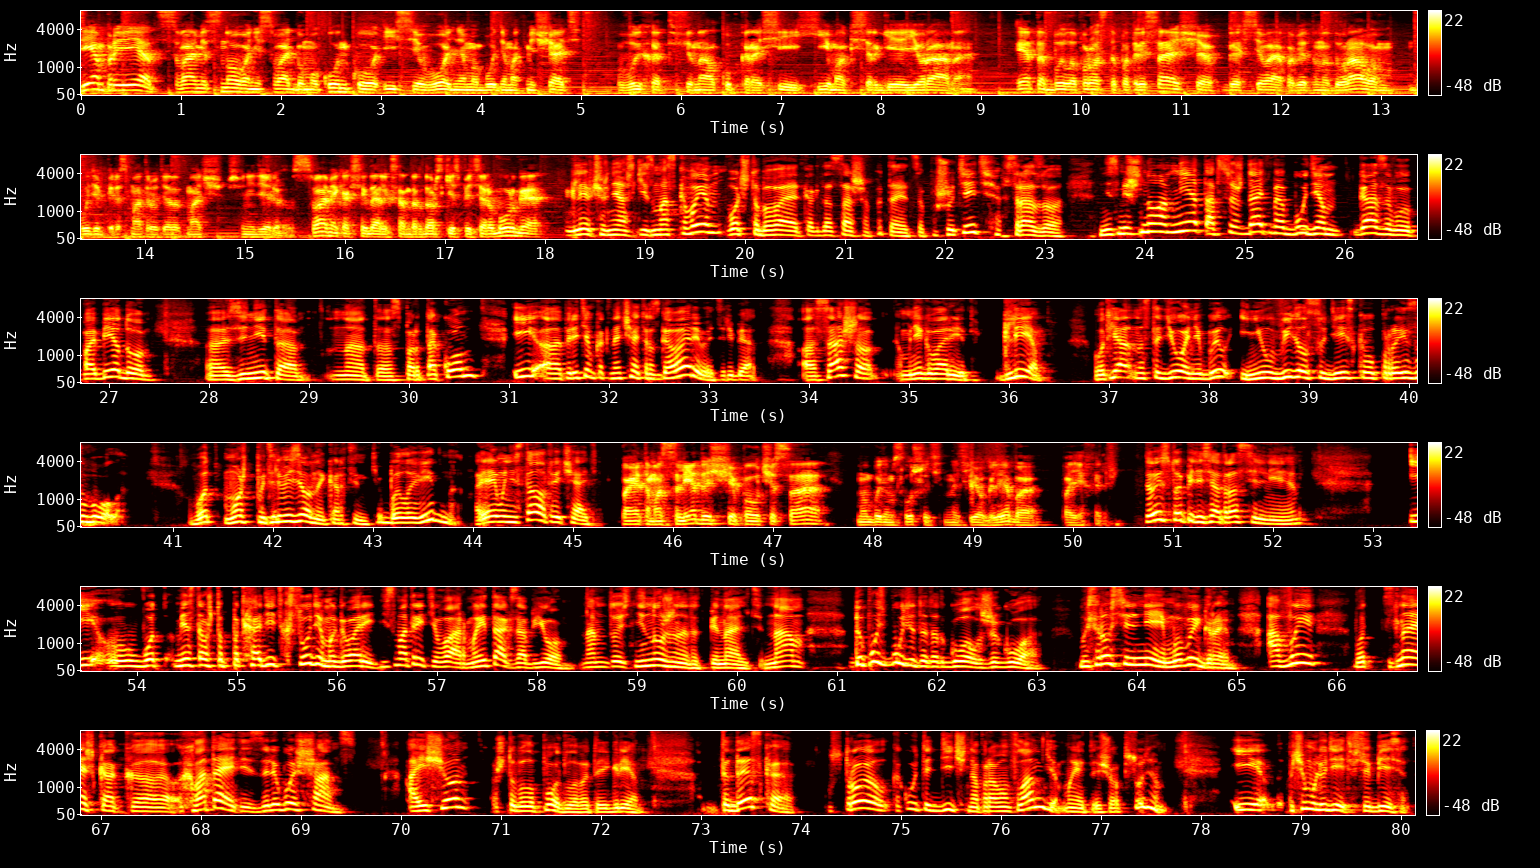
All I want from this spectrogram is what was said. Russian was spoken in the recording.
Всем привет! С вами снова не свадьба Мукунку, и сегодня мы будем отмечать выход в финал Кубка России Химок Сергея Юрана. Это было просто потрясающе. Гостевая победа над Уралом. Будем пересматривать этот матч всю неделю. С вами, как всегда, Александр Дорский из Петербурга. Глеб Чернявский из Москвы. Вот что бывает, когда Саша пытается пошутить. Сразу не смешно. Нет, обсуждать мы будем газовую победу «Зенита» над э, «Спартаком». И э, перед тем, как начать разговаривать, ребят, Саша мне говорит, «Глеб, вот я на стадионе был и не увидел судейского произвола. Вот, может, по телевизионной картинке было видно, а я ему не стал отвечать. Поэтому следующие полчаса мы будем слушать нытье Глеба. Поехали. То есть 150 раз сильнее. И э, вот вместо того, чтобы подходить к судьям и говорить, не смотрите вар, мы и так забьем. Нам, то есть, не нужен этот пенальти. Нам, да пусть будет этот гол Жиго. Мы все равно сильнее, мы выиграем. А вы вот знаешь, как э, хватаетесь за любой шанс. А еще, что было подло в этой игре, Тедеско устроил какую-то дичь на правом фланге, мы это еще обсудим. И почему людей это все бесит?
